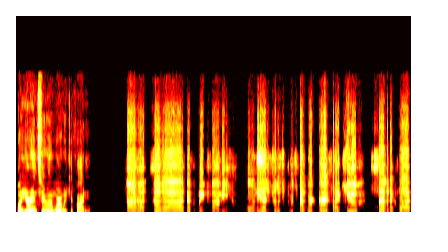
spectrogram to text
what you're into and where we can find you. All right. So uh, every week, find me on the Edge Philly Sports Network, Birds IQ, seven o'clock,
